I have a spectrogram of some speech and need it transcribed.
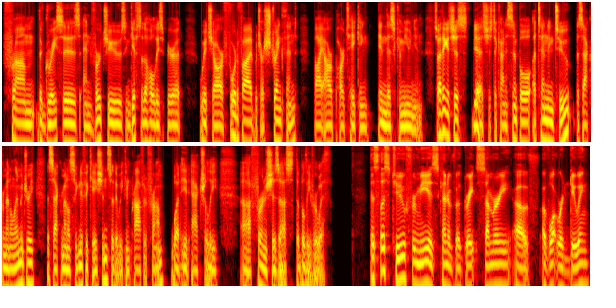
from the graces and virtues and gifts of the Holy Spirit which are fortified, which are strengthened by our partaking in this communion. So I think it's just, yeah, it's just a kind of simple attending to the sacramental imagery, the sacramental signification, so that we can profit from what it actually uh, furnishes us, the believer, with. This list too, for me, is kind of a great summary of of what we're doing,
